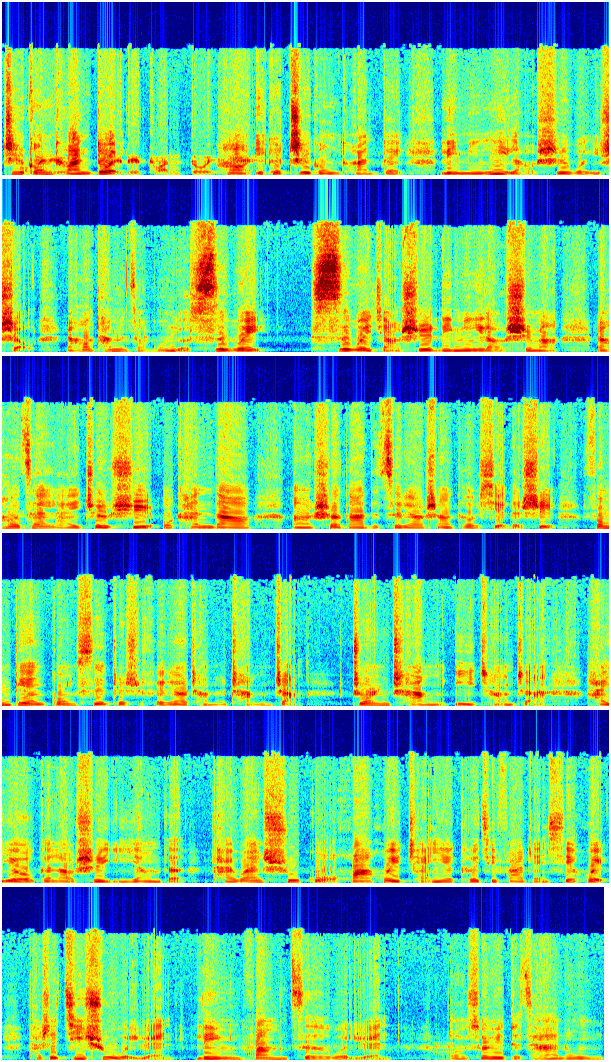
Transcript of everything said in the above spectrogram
志工团队一，个团队，好，一个志工团队，李明义老师为首，然后他们总共有四位。四位讲师，李明义老师嘛，然后再来就是我看到，嗯、社大的资料上头写的是风电公司，这是肥料厂的厂长中长义厂长，还有跟老师一样的台湾蔬果花卉产业科技发展协会，他是技术委员林方泽委员，哦，所以就咱拢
